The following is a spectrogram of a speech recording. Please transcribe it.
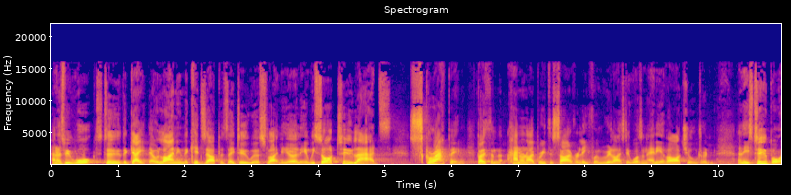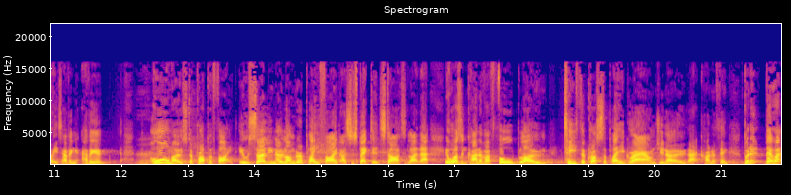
And as we walked to the gate, they were lining the kids up as they do. We were slightly early. And we saw two lads scrapping. Both Hannah and I breathed a sigh of relief when we realized it wasn't any of our children. And these two boys having, having a, almost a proper fight. It was certainly no longer a play fight. I suspect it started like that. It wasn't kind of a full blown teeth across the playground, you know, that kind of thing. But it, they were,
